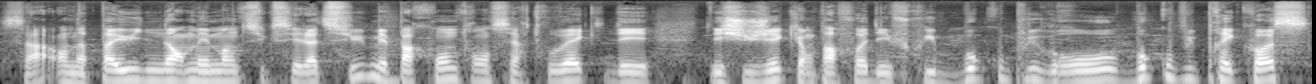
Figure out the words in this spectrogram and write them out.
Ça, on n'a pas eu énormément de succès là-dessus, mais par contre, on s'est retrouvé avec des, sujets qui ont parfois des fruits beaucoup plus gros, beaucoup plus précoces,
